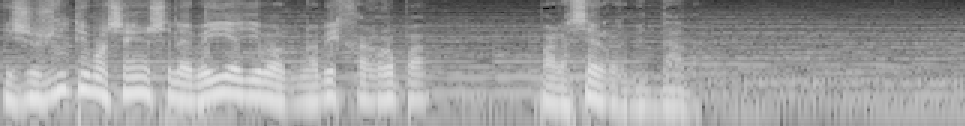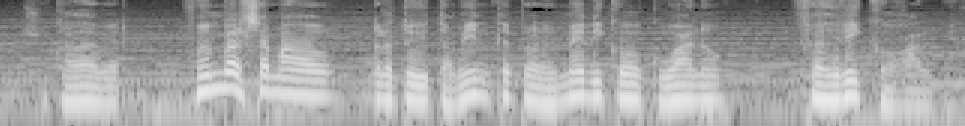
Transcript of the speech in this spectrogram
y en sus últimos años se le veía llevar una vieja ropa para ser remendada. Su cadáver fue embalsamado gratuitamente por el médico cubano Federico Galvez.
